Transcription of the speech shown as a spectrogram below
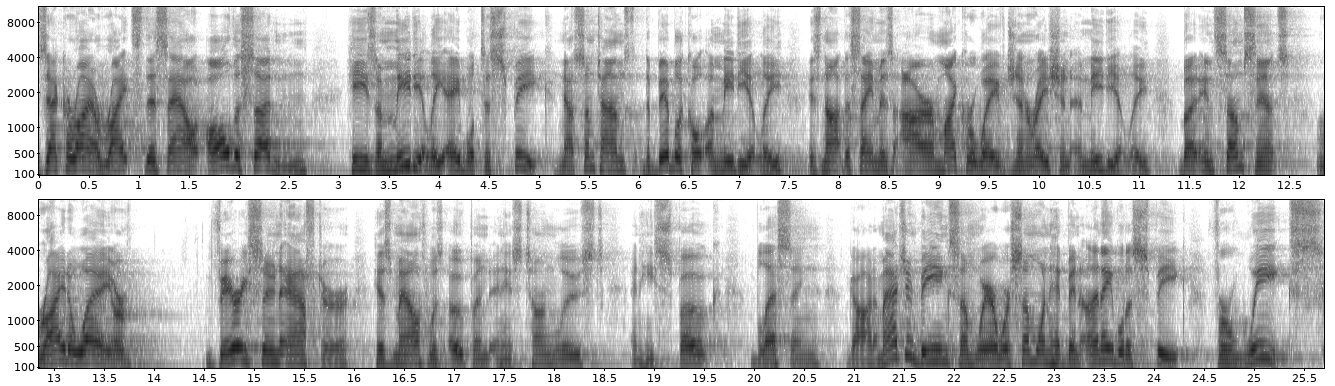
Zechariah writes this out, all of a sudden, he's immediately able to speak. Now, sometimes the biblical immediately is not the same as our microwave generation immediately, but in some sense, right away or very soon after, his mouth was opened and his tongue loosed, and he spoke, blessing God. Imagine being somewhere where someone had been unable to speak for weeks,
